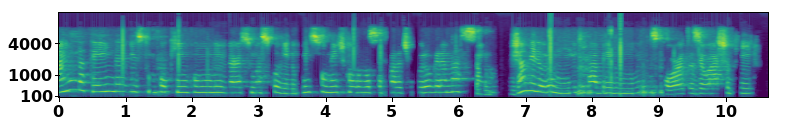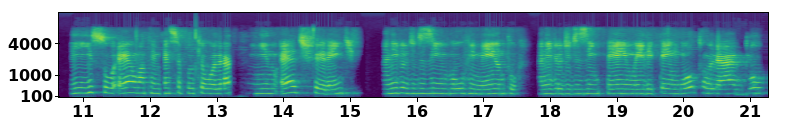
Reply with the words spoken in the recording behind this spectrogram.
Ainda tem, ainda é visto um pouquinho como um universo masculino, principalmente quando você fala de programação. Já melhorou muito, está abrindo muitas portas. Eu acho que isso é uma tendência porque o olhar do menino é diferente a nível de desenvolvimento, a nível de desempenho, ele tem um outro olhar do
